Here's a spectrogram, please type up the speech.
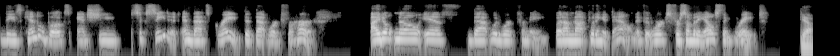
these Kindle books, and she succeeded. And that's great that that worked for her. I don't know if that would work for me, but I'm not putting it down. If it works for somebody else, then great. Yeah,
